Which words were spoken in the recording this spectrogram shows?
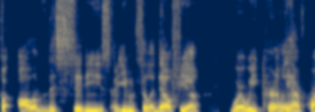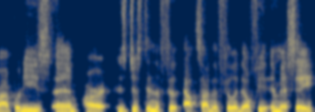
but all of the cities, even Philadelphia, where we currently have properties, um, are is just in the outside of the Philadelphia MSA.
